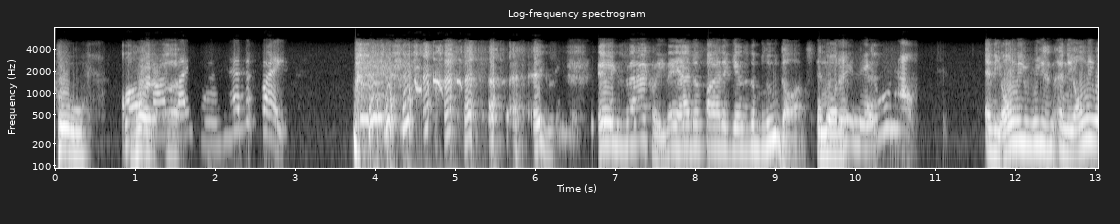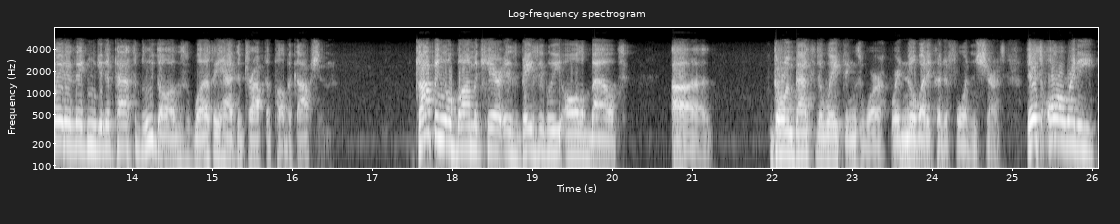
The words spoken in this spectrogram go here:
who All were my uh, had to fight. Exactly. They had to fight against the Blue Dogs in order. in their own house. And the only reason, and the only way that they can get it past the Blue Dogs was they had to drop the public option. Dropping Obamacare is basically all about uh, going back to the way things were, where nobody could afford insurance. There's already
